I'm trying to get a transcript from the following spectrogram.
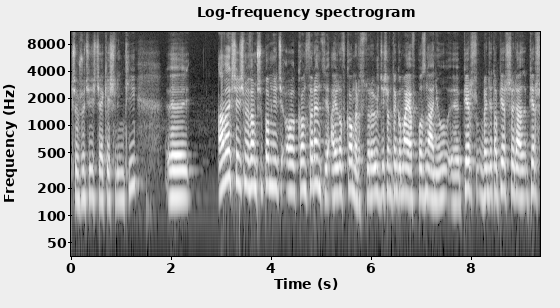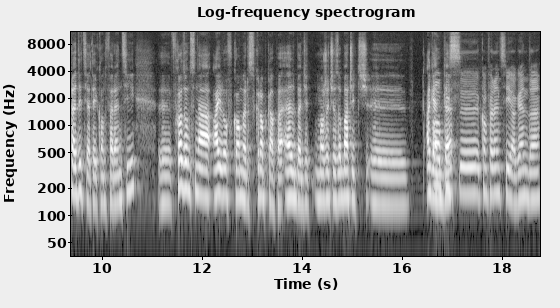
czy wrzuciliście jakieś linki. Y, A my chcieliśmy Wam przypomnieć o konferencji I Love Commerce, która już 10 maja w Poznaniu. Y, Pierwszy, będzie to pierwszy raz, pierwsza edycja tej konferencji. Wchodząc na ilovecommerce.pl będzie, możecie zobaczyć y, agendę. Opis y, konferencji, agendę.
